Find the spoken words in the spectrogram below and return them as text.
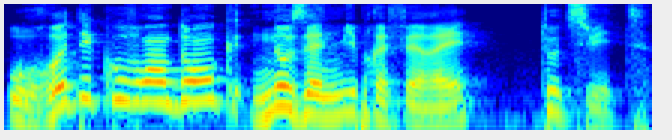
ou redécouvrons donc, nos ennemis préférés, tout de suite.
